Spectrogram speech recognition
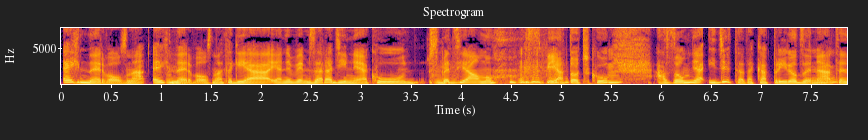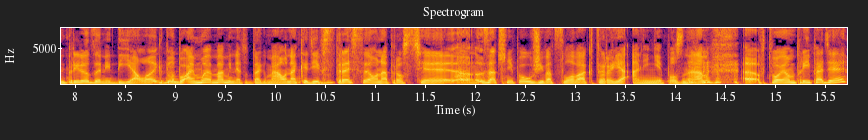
echt nervózna, echt mm-hmm. nervózna, tak ja, ja neviem, zaradím nejakú mhm. speciálnu mm-hmm. spiatočku Slovensku mm-hmm. a zo mňa ide tá taká prirodzená, mm-hmm. ten prirodzený dialekt, mm-hmm. lebo aj moja mamina to tak má. Ona keď je v mhm. strese, ona proste mm-hmm. začne používať slova, ktoré ja ani nepoznám. E, v tvojom prípade?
